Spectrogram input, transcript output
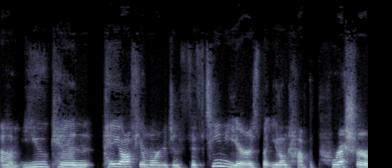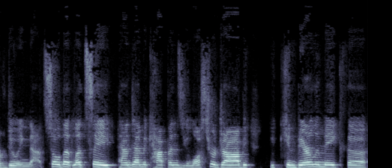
um, you can pay off your mortgage in 15 years, but you don't have the pressure of doing that. So that let's say pandemic happens, you lost your job, you can barely make the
